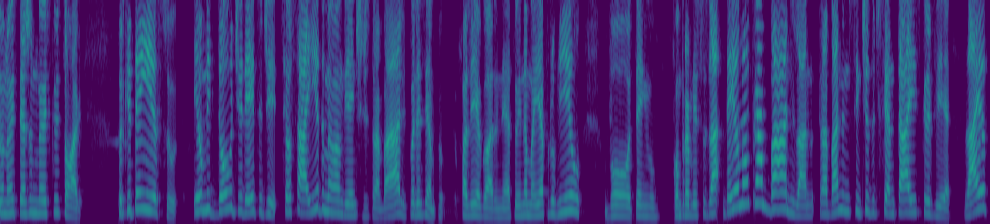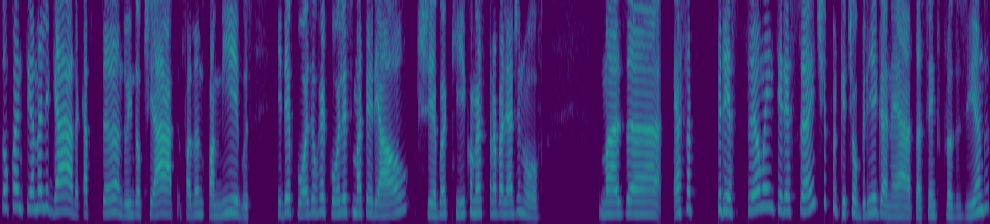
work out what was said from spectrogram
eu não esteja no meu escritório. Porque tem isso, eu me dou o direito de, se eu sair do meu ambiente de trabalho, por exemplo, eu falei agora, né? Estou indo amanhã para o Rio, vou, tenho compromissos lá, daí eu não trabalho lá, trabalho no sentido de sentar e escrever. Lá eu estou com a antena ligada, captando, indo ao teatro, falando com amigos, e depois eu recolho esse material, chego aqui e começo a trabalhar de novo. Mas uh, essa pressão é interessante porque te obriga né, a estar tá sempre produzindo.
